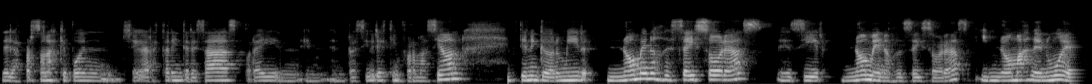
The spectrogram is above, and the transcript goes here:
de las personas que pueden llegar a estar interesadas por ahí en, recibir esta información, tienen que dormir no menos de 6 horas, es decir, no menos de 6 horas y no más de 9.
